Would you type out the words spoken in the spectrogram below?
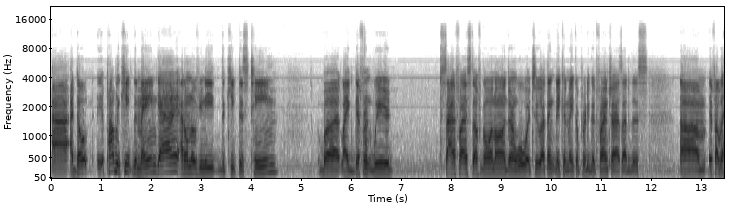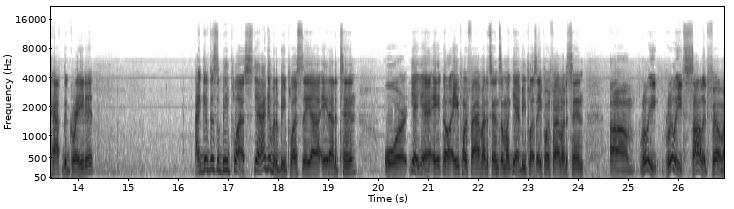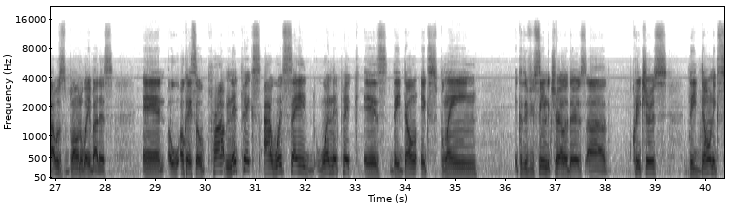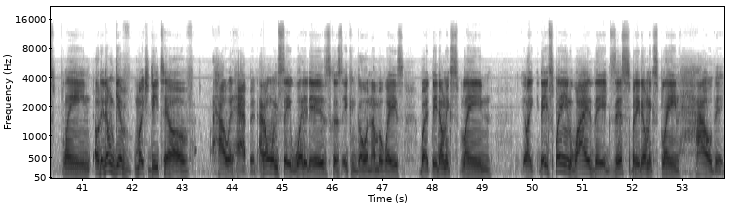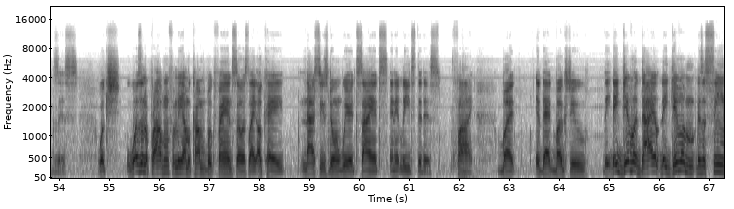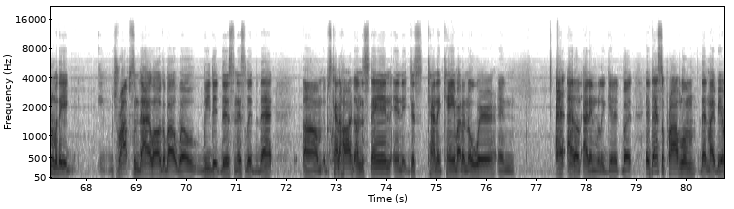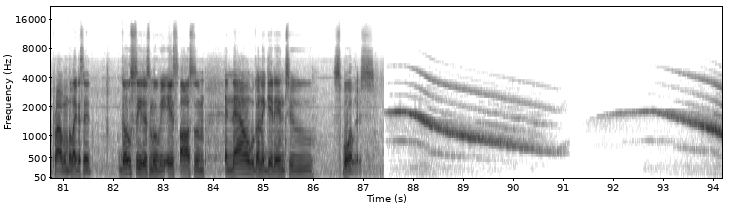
Uh, I don't probably keep the main guy. I don't know if you need to keep this team, but like different weird sci-fi stuff going on during World War II. I think they could make a pretty good franchise out of this. Um, if I would have to grade it, I give this a B plus. Yeah, I give it a B plus, a uh, eight out of ten, or yeah, yeah, eight no eight point five out of ten. So I'm like yeah, B plus, eight point five out of ten. Um, really, really solid film. I was blown away by this. And oh, okay, so prop nitpicks. I would say one nitpick is they don't explain because if you've seen the trailer, there's uh, creatures. They don't explain. Oh, they don't give much detail of how it happened. I don't want to say what it is because it can go a number of ways, but they don't explain. Like they explain why they exist, but they don't explain how they exist, which wasn't a problem for me. I'm a comic book fan, so it's like okay, Nazis doing weird science and it leads to this. Fine, but if that bugs you, they they give a dial. They give them. There's a scene where they drop some dialogue about well, we did this and this led to that um, it was kind of hard to understand, and it just kind of came out of nowhere, and I, I don't, I didn't really get it. But if that's a problem, that might be a problem. But like I said, go see this movie. It's awesome. And now we're gonna get into spoilers.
